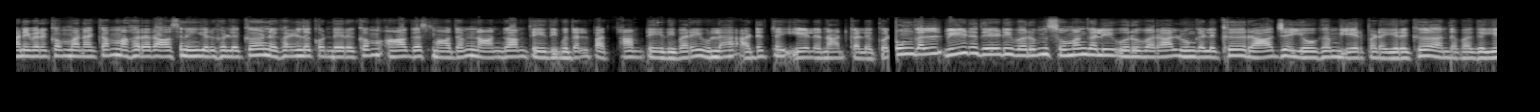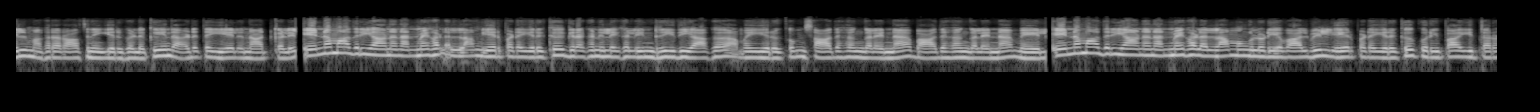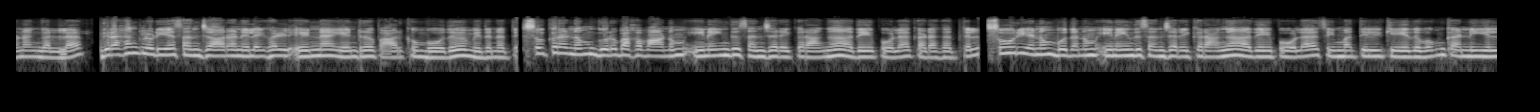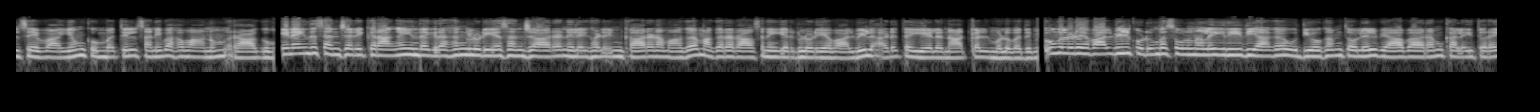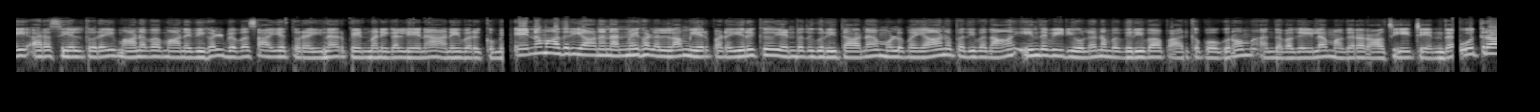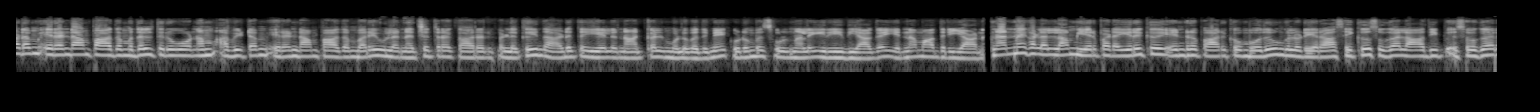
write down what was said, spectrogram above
அனைவருக்கும் வணக்கம். மகர ராசினியர்களுக்கு நிகழ்ந்து கொண்டிருக்கும் ஆகஸ்ட் மாதம் நான்காம் தேதி முதல் பத்தாம் தேதி வரை உள்ள அடுத்த ஏழு நாட்களுக்குள் உங்கள் வீடு தேடி வரும் சுமங்கலி ஒருவரால் உங்களுக்கு ராஜ யோகம் ஏற்பட இருக்கு. அந்த வகையில் மகர ராசினியர்களுக்கு இந்த அடுத்த ஏழு நாட்களில் என்ன மாதிரியான நன்மைகள் எல்லாம் ஏற்பட இருக்கு? கிரக நிலைகளின் ரீதியாக அமையிருக்கும் சாதகங்கள் என்ன? பாதகங்கள் என்ன? மேல் என்ன மாதிரியான நன்மைகள் எல்லாம் உங்களுடைய வாழ்வில் ஏற்பட இருக்கு? குறிப்பா இத்தருணங்கள்ல கிரகங்களுடைய சஞ்சார நிலைகள் என்ன என்று பார்க்கும்போது மிதனத்தில் சுக்கரனும் குரு பகவானும் இணைந்து சஞ்சரிக்கிறாங்க. அதே போல கடகத்தில் சூரியனும் புதனும் இணைந்து சஞ்சரிக்கிறாங்க. அதே போல சிம்மத்தில் கேதுவும் கன்னியில் செவ்வாயும் கும்பத்தில் சனி பகவானும் ராகுவும் இணைந்து சஞ்சரிக்கிறாங்க. இந்த கிரகங்களுடைய சஞ்சார நிலைகளின் காரணமாக மகர ராசனியர்களுடைய வாழ்வில் அடுத்த ஏழு நாட்கள் முழுவதும் உங்களுடைய வாழ்வில் குடும்ப சூழ்நிலை ரீதியாக உத்தியோகம் தொழில் வியாபாரம் கலைத்துறை அரசியல் துறை மாணவ மாணவிகள் விவசாய துறையினர் பெண்மணிகள் என அனைவருக்குமே. என்ன மாதிரியான நன்மைகள் எல்லாம் ஏற்பட இருக்கு என்பது குறித்தான முழுமையான பதிவை தான் இந்த வீடியோல நம்ம விரிவா பார்க்க போகிறோம். அந்த வகையில மகர ராசியை சேர்ந்த உத்ராடம் இரண்டாம் பாதம் முதல் திருவோணம் அவிட்டம் இரண்டாம் பாதம் வரை உள்ள நட்சத்திரக்காரர்களுக்கு இந்த அடுத்த ஏழு நாட்கள் முழுவதுமே குடும்ப சூழ்நிலை ரீதியாக என்ன மாதிரியான நன்மைகள் எல்லாம் ஏற்பட இருக்கு என்று பார்க்கும்போது உங்களுடைய ராசிக்கு சுகலாதி சுக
